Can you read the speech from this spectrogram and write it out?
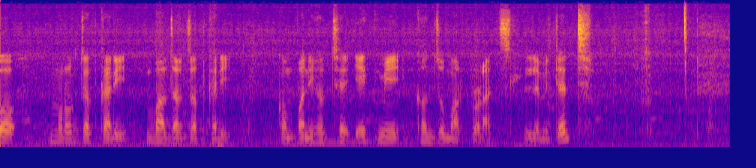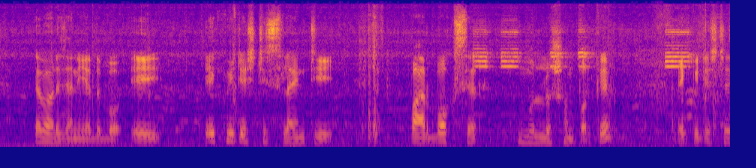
ও মোরকজাতকারী বাজারজাতকারী কোম্পানি হচ্ছে একমি কনজুমার প্রোডাক্টস লিমিটেড। এবারে জানিয়ে দেব এই একমি টেস্টি স্লাইনটি পার বক্সের মূল্য সম্পর্কে। একমি টেস্টি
